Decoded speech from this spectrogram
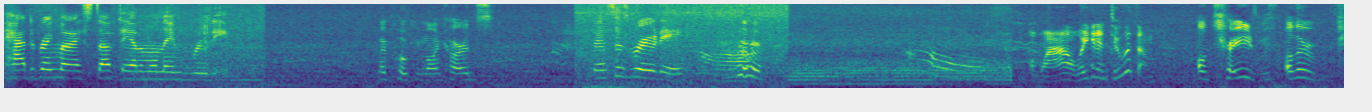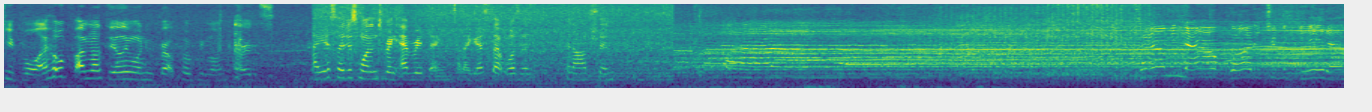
I had to bring my stuffed animal named Rudy. My Pokemon cards. This is Rudy. Oh, wow, what are you gonna do with them? I'll trade with other people. I hope I'm not the only one who brought Pokemon cards. I guess I just wanted to bring everything, but I guess that wasn't an option. Tell me now, what did you forget at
